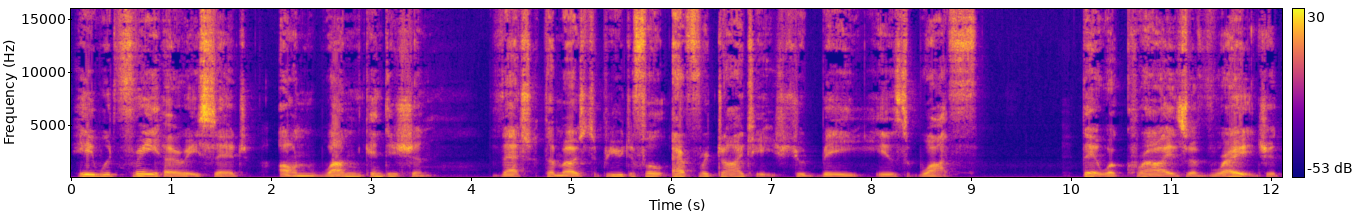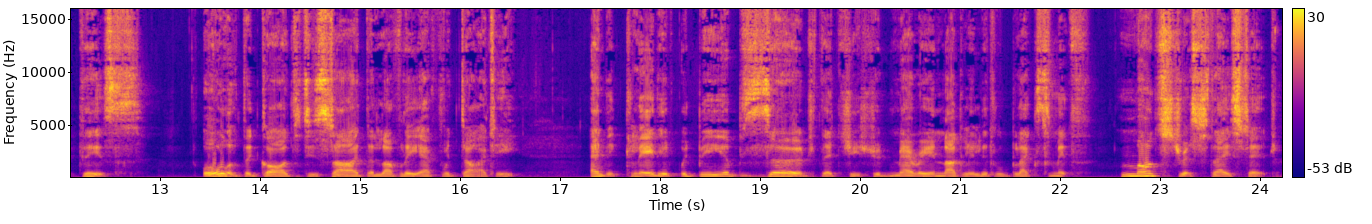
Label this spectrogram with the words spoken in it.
He would free her, he said, on one condition that the most beautiful Aphrodite should be his wife. There were cries of rage at this. All of the gods desired the lovely Aphrodite, and declared it would be absurd that she should marry an ugly little blacksmith. Monstrous, they said,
